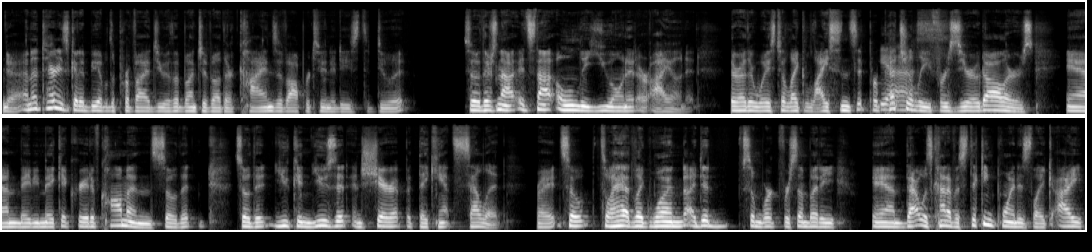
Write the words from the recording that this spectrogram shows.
Yeah, an attorney's going to be able to provide you with a bunch of other kinds of opportunities to do it. So there's not it's not only you own it or I own it. There are other ways to like license it perpetually Yes. for zero dollars and maybe make it Creative Commons so that so that you can use it and share it, but they can't sell it. Right. So so I had like one I did some work for somebody and that was kind of a sticking point is like I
